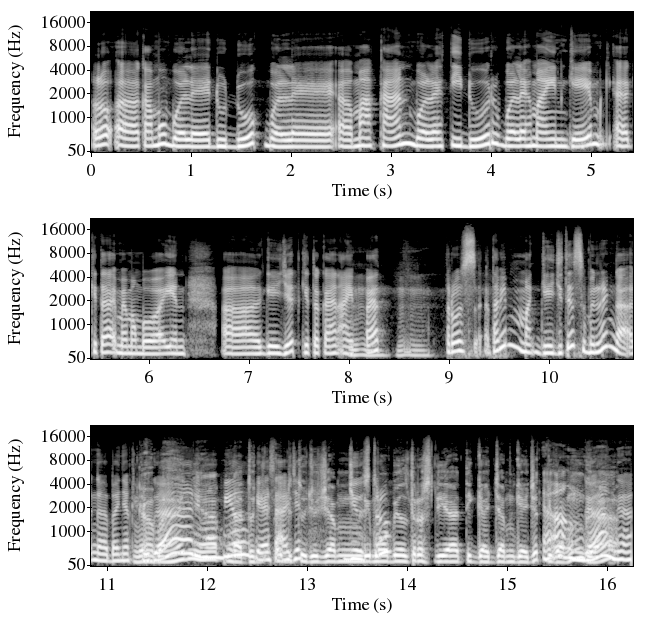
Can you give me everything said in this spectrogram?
lo eh, kamu boleh duduk, boleh eh, makan, boleh tidur, boleh main game. Eh, kita memang bawain eh, gadget gitu kan, iPad. Mm-mm, mm-mm. Terus tapi gadgetnya sebenarnya nggak nggak banyak Nggak juga di banyak, mobil, nggak tujuh, biasa aja. tujuh jam di Justru- mobil terus dia tiga jam gadget Ah, juga enggak, enggak, enggak,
